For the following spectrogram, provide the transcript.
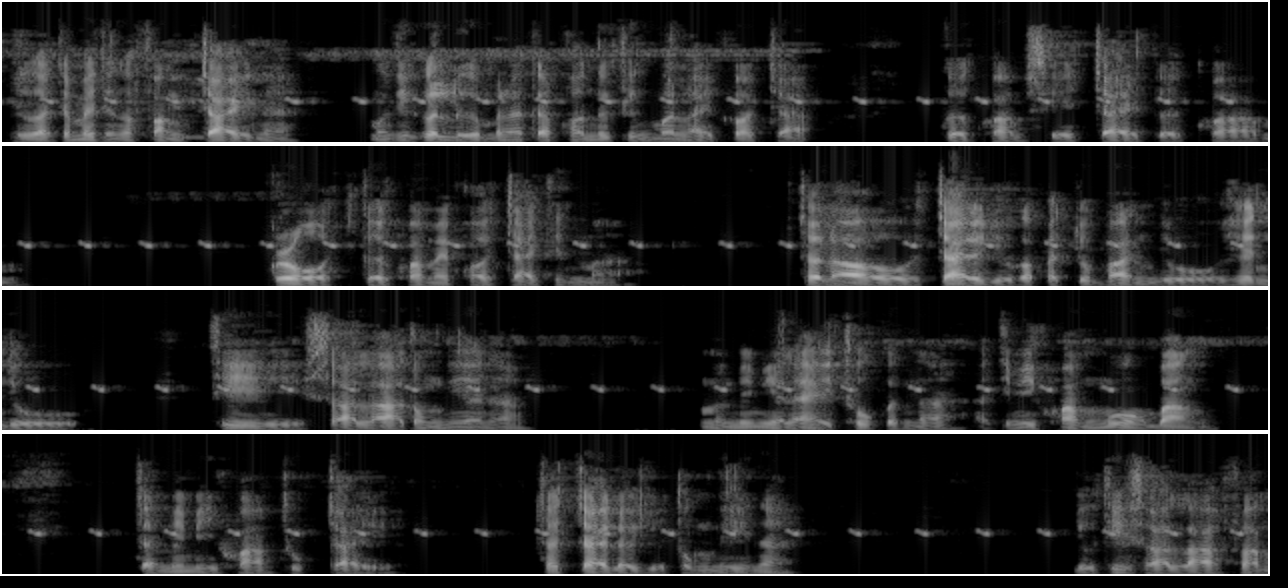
หรืออาจจะไม่ถึงกับฝังใจนะบางทีก็ลืมไปแล้วแต่พอนึกถึงเมื่อไหร่ก็จะเกิดความเสียใจ เกิดความโกรธ เกิดความไม่พอใจขึ้นมา ถ้าเราใจเราอยู่กับปัจจุบันอยู่ เช่นอยู่ที่ศาลาตรงนี้นะ มันไม่มีอะไรให้ทุกข์กันนะอาจจะมีความง่วงบ้าง แต่ไม่มีความทุกข์ใจ ถ้าใจเราอยู่ตรงนี้นะ อยู่ที่ศาลาฟัง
